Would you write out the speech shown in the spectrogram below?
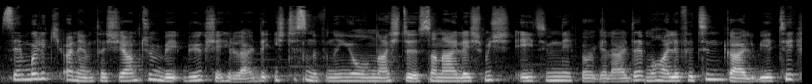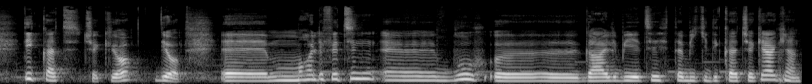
Sembolik önem taşıyan tüm büyük şehirlerde işçi sınıfının yoğunlaştığı sanayileşmiş eğitimli bölgelerde muhalefetin galibiyeti dikkat çekiyor diyor. E, muhalefetin e, bu e, galibiyeti tabii ki dikkat çekerken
